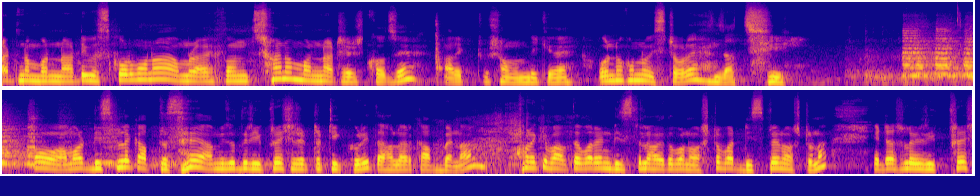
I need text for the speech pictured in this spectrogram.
আট নম্বর নাট ইউজ করব না আমরা এখন ছয় নম্বর নাটের খোঁজে আর একটু সামন দিকে অন্য কোনো স্টোরে যাচ্ছি। ও, আমার ডিসপ্লে কাঁপতেছে। আমি যদি রিফ্রেশ রেটটা ঠিক করি, তাহলে আর কাঁপবে না। অনেকে ভাবতে পারেন ডিসপ্লে হয়তো বা নষ্ট বা ডিসপ্লে নষ্ট না। এটা আসলে রিফ্রেশ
